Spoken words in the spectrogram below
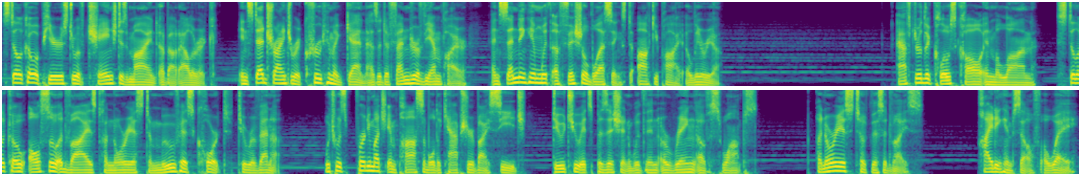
Stilicho appears to have changed his mind about Alaric, instead trying to recruit him again as a defender of the empire and sending him with official blessings to occupy Illyria. After the close call in Milan, Stilicho also advised Honorius to move his court to Ravenna, which was pretty much impossible to capture by siege due to its position within a ring of swamps. Honorius took this advice, hiding himself away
